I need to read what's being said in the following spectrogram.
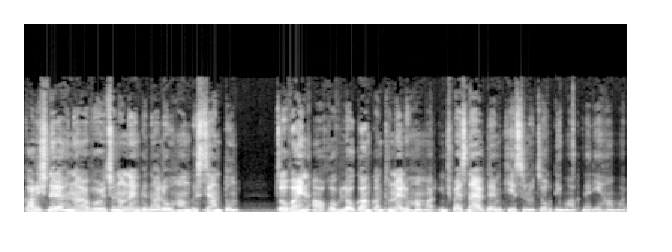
Կարիչները հնարավորություն ունեն գնալու հանգստյան տուն, ծովային աղով լոգանք ընդունելու համար, ինչպես նաև դեմքի սնուցող դիմակների համար։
